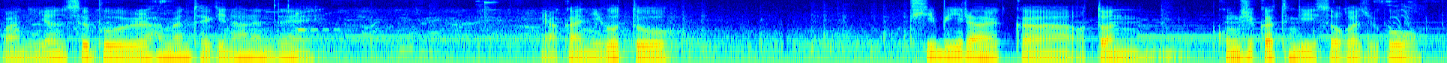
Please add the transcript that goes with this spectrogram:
많이 연습을 하면 되긴 하는데 약간 이것도 팁이라 할까 어떤 공식 같은 게 있어가지고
